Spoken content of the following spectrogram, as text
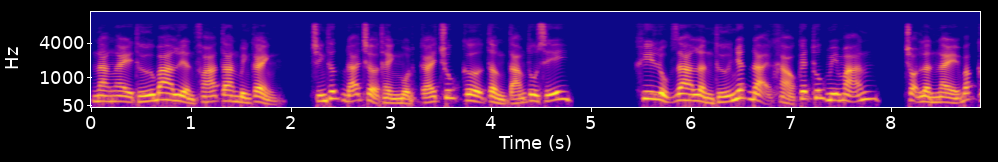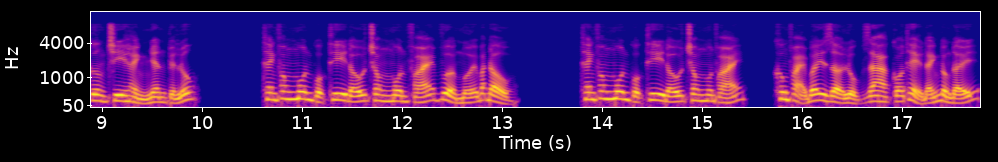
nàng ngày thứ ba liền phá tan bình cảnh, chính thức đã trở thành một cái trúc cơ tầng 8 tu sĩ. Khi lục gia lần thứ nhất đại khảo kết thúc mỹ mãn, chọn lần này Bắc Cương chi hành nhân tuyển lúc. Thanh phong môn cuộc thi đấu trong môn phái vừa mới bắt đầu. Thanh phong môn cuộc thi đấu trong môn phái, không phải bây giờ lục gia có thể đánh đồng đấy.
